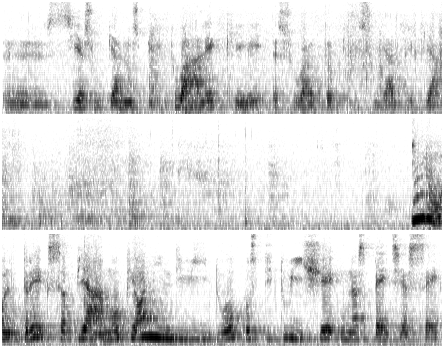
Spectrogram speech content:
eh, sia sul piano spirituale che su altro, sugli altri piani. Inoltre sappiamo che ogni individuo costituisce una specie a sé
